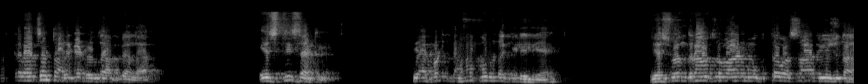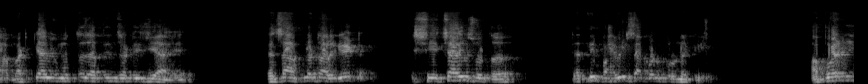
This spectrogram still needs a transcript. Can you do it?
अकराचं टार्गेट होतं आपल्याला एस टी साठी ती आपण दहा पूर्ण केलेली आहे यशवंतराव चव्हाण मुक्त वसाहत योजना भटक्या विमुक्त जातींसाठी जी आहे त्याचं आपलं टार्गेट शेचाळीस होतं. त्यातली बावीस आपण पूर्ण केली. आपण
